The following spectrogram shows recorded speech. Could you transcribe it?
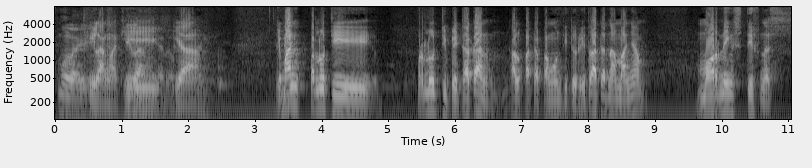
Mulai hilang lagi. Hilang, ya, ya. Cuman perlu di perlu dibedakan kalau pada bangun tidur itu ada namanya morning stiffness.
